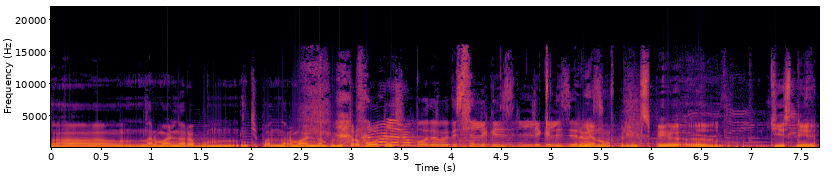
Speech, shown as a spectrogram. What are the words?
а, нормально, раб- типа, нормально будет работать. Нормальная работа будет, если легализ- легализировать. Не, ну, в принципе, э, если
